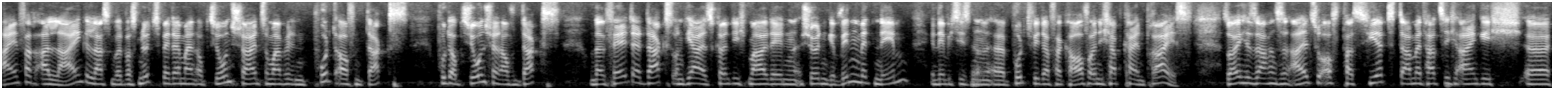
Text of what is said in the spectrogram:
einfach allein gelassen wird. Was nützt, wenn er meinen Optionsschein, zum Beispiel einen Put auf den DAX, Put-Optionsschein auf den DAX und dann fällt der DAX und ja, jetzt könnte ich mal den schönen Gewinn mitnehmen, indem ich diesen ja. äh, Put wieder verkaufe und ich habe keinen Preis. Solche Sachen sind allzu oft passiert. Damit hat sich eigentlich äh,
